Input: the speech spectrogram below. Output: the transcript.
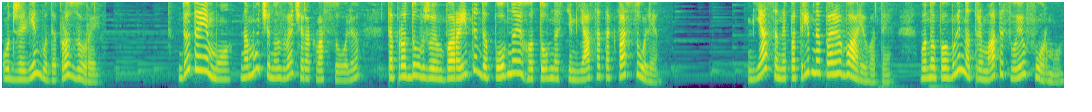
отже він буде прозорий. Додаємо намочену з вечора квасолю та продовжуємо варити до повної готовності м'яса та квасолі. М'ясо не потрібно переварювати, воно повинно тримати свою форму.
